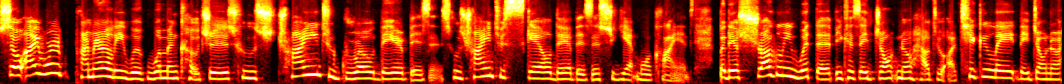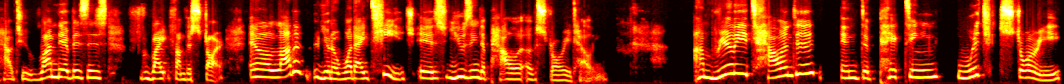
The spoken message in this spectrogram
So I work primarily with women coaches who's trying to grow their business, who's trying to scale their business to get more clients, but they're struggling with it because they don't know how to articulate, they don't know how to run their business right from the start. And a lot of, you know, what I teach is using the power of storytelling. I'm really talented in depicting which story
